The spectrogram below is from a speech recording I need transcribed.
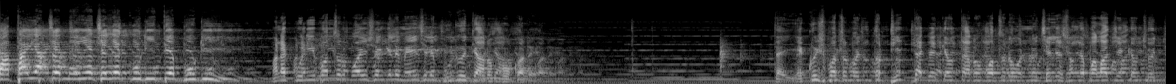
কথাই আছে, মেয়ে ছেলে কুড়িতে বুড়ি। মানে কুড়ি বছর বয়স হয়ে গেলে মেয়ে ছেলে বুড়ি হইতে আরম্ভ করে। তাই একুশ বছর পর্যন্ত ঠিক থাকবে, কেউ তেরো বছরে অন্য ছেলের সঙ্গে পালাচ্ছে, কেউ চোদ্দ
